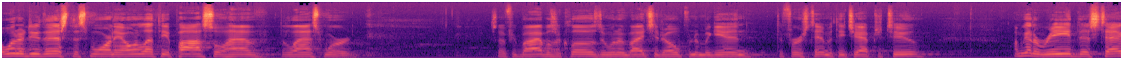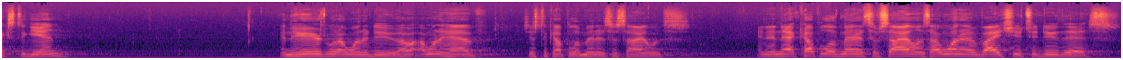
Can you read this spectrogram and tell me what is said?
I want to do this this morning. I want to let the apostle have the last word. So if your Bibles are closed, I want to invite you to open them again to 1 Timothy chapter 2. I'm going to read this text again. And here's what I want to do I, I want to have just a couple of minutes of silence. And in that couple of minutes of silence, I want to invite you to do this.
